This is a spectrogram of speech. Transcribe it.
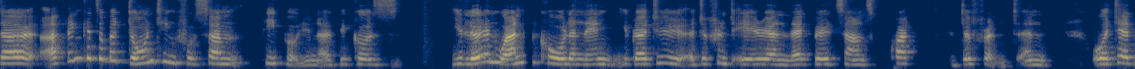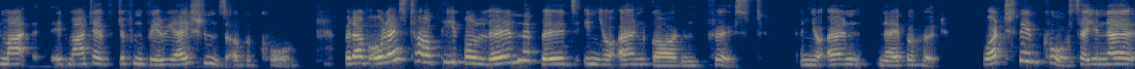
So I think it's a bit daunting for some people, you know, because you learn one call and then you go to a different area and that bird sounds quite different and or it, might, it might have different variations of a call. But I've always told people learn the birds in your own garden first, in your own neighborhood. Watch them call. So you know,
